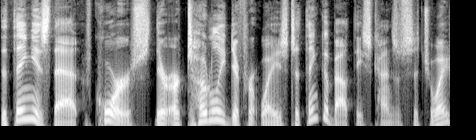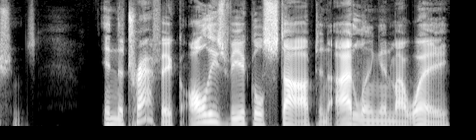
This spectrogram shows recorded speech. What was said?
The thing is that, of course, there are totally different ways to think about these kinds of situations. In the traffic, all these vehicles stopped and idling in my way.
